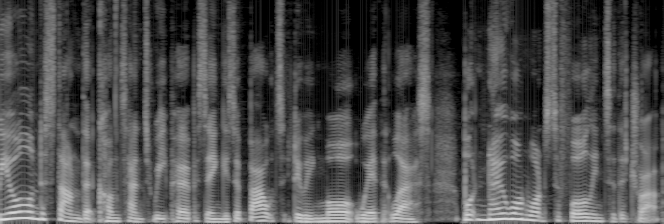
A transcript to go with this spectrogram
We all understand that content repurposing is about doing more with less, but no one wants to fall into the trap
